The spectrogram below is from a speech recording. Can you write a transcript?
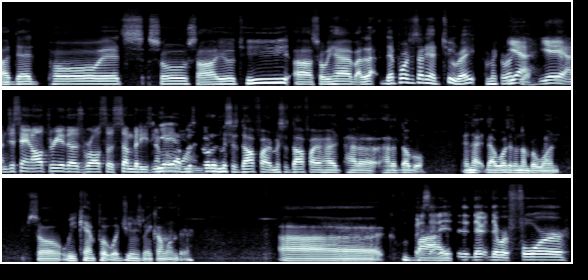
uh, Dead Poets Society. Uh, so we have a Dead Poets Society had two, right? Am I correct? yeah, yeah, yeah, I'm just saying all three of those were also somebody's number yeah, yeah, one. but so did Mrs. Doubtfire. Mrs. Doubtfire had had a had a double, and that, that wasn't a number one. So we can't put what Dreams may come under. Uh, But by. There there were four.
